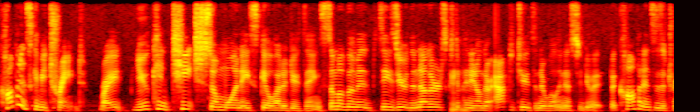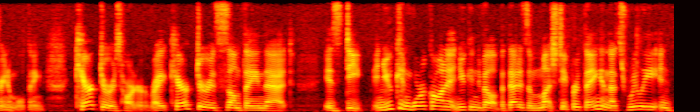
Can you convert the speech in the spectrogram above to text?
competence can be trained, right? You can teach someone a skill how to do things. Some of them it's easier than others, depending on their aptitudes and their willingness to do it. But competence is a trainable thing. Character is harder, right? Character is something that is deep, and you can work on it and you can develop. But that is a much deeper thing, and that's really in,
